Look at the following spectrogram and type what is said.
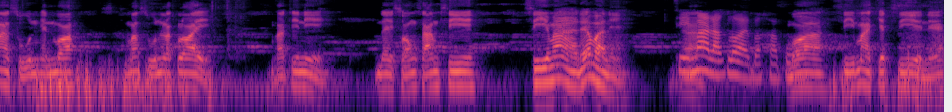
มาศูนย์เห็นบ่มาศูนย์หลักลอยบัดที่นี่ได้สองสามสี่สี่มาเด้อบัดนี่ซีมาหลักร้อยบ่ครับผมบ่สี่มาเจ็ดสี่เนี่ย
